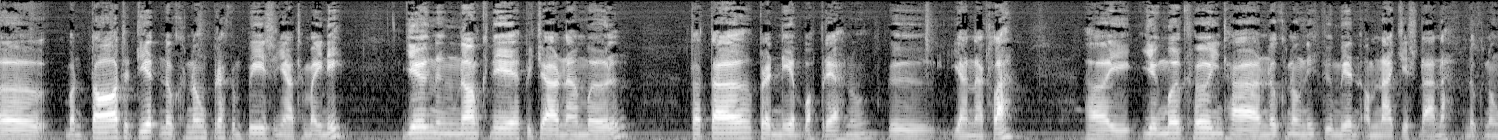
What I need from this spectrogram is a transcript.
អឺបន្តទៅទៀតនៅក្នុងព្រះគម្ពីរសញ្ញាថ្មីនេះ យើងនឹងនាំគ្នាពិចារណាមើលតើតើព្រះនាមរបស់ព្រះនោះគឺយ៉ាងណាខ្លះហើយយើងមើលឃើញថានៅក្នុងនេះគឺមានអំណាចជាស្ដារណាស់នៅក្នុង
